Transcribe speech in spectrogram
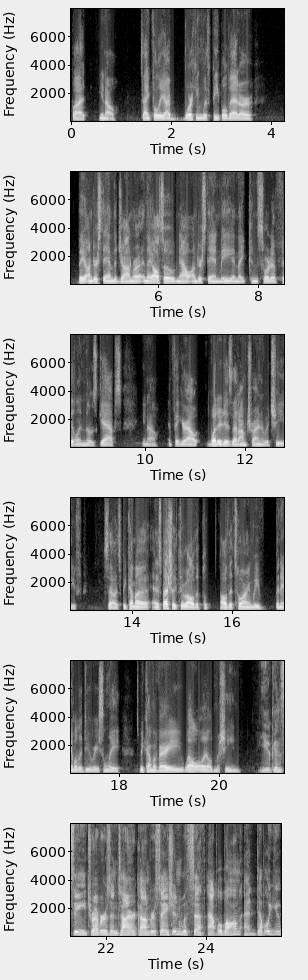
But, you know, thankfully I'm working with people that are they understand the genre and they also now understand me and they can sort of fill in those gaps, you know, and figure out what it is that I'm trying to achieve. So it's become a and especially through all the all the touring we've been able to do recently, it's become a very well-oiled machine. You can see Trevor's entire conversation with Seth Applebaum at WBGO.org.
